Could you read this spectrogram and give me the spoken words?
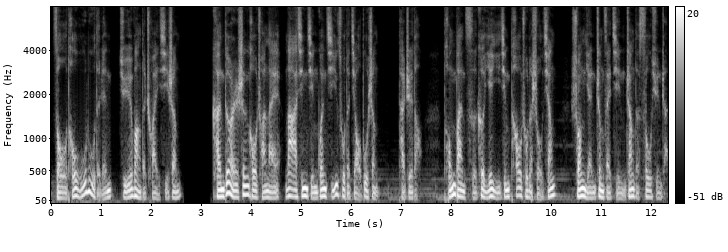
走投无路的人绝望的喘息声。肯德尔身后传来拉辛警官急促的脚步声。他知道，同伴此刻也已经掏出了手枪，双眼正在紧张地搜寻着。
